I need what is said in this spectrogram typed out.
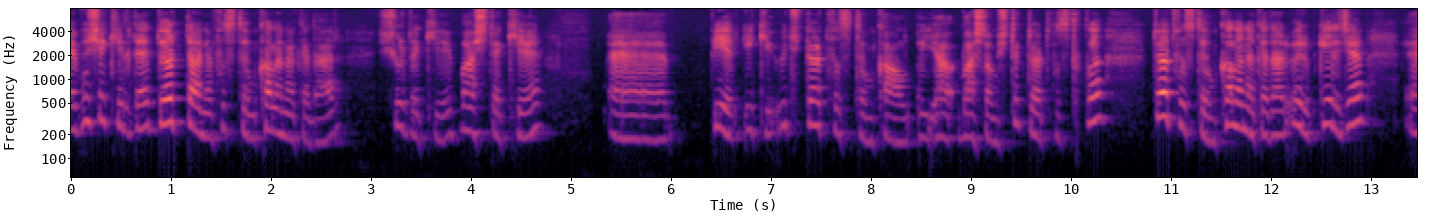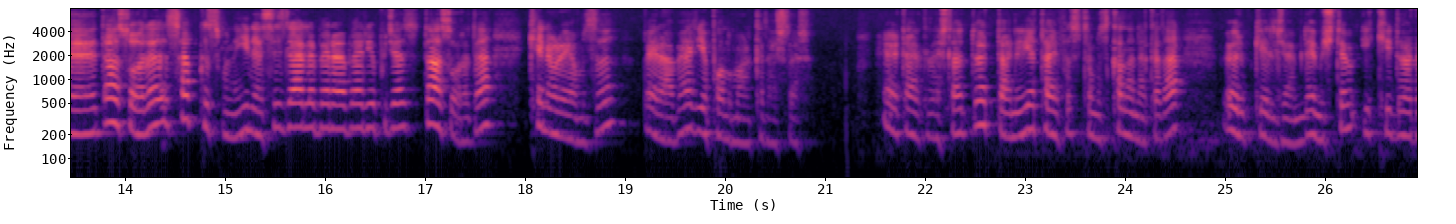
E, bu şekilde 4 tane fıstığım kalana kadar şuradaki baştaki e, 1, 2, 3, 4 fıstığım kal ya başlamıştık 4 fıstıklı. 4 fıstığım kalana kadar örüp geleceğim. E, daha sonra sap kısmını yine sizlerle beraber yapacağız. Daha sonra da kenar oyamızı beraber yapalım arkadaşlar. Evet arkadaşlar 4 tane yatay fıstığımız kalana kadar örüp geleceğim demiştim. 2-4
